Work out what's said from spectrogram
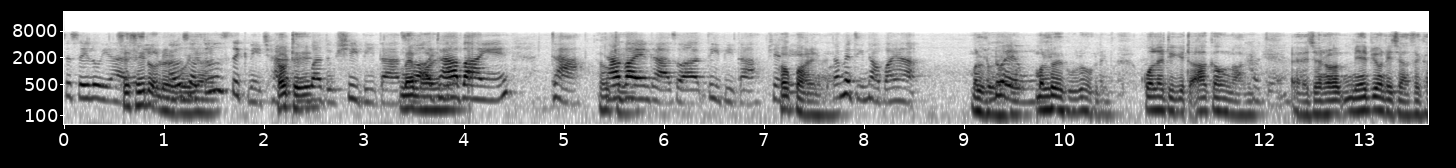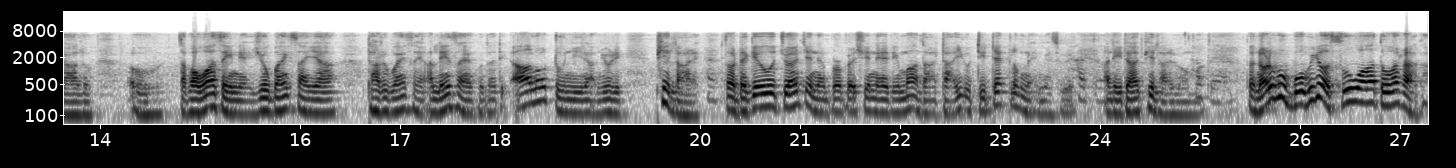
စစ်ဆေးလို့ရတယ်စစ်ဆေးလို့အလွယ်တကူဆိုရတယ်သူ signature ဟုတ်တယ်သူ့ဘာသူရှိပြီးသား Memory ဆိုတော့မှာဒါပါရင် ဒါဟုတ်တယ်ဒါပါရင်ဒါဆိုတာသိပြီးသားဖြစ်ဟုတ်ပါတယ်ဒါပေမဲ့ဒီနောက်ပိုင်းကမလွယ်လွယ်ဘူးဘူးမလွယ်ဘူးတော့လေ quality ကတအားကောင်းလာပြီဟုတ်တယ်အဲကျွန်တော်မြဲပြောနေကြစကားလို့ဟိုတဘာဝစိန်နဲ့ရုပ်ပိုင်းဆိုင်ရာဓာတ်ပိုင်းဆိုင်ရာအလင်းဆိုင်ရာကိုတည်းအားလုံးတူညီတာမျိုးတွေဖြစ်လာတယ်ဆိုတော့တကယ်ကိုကျွမ်းကျင်တဲ့ professional တွေမှဒါဒါကြီးကို detect လုပ်နိုင်မယ်ဆိုရင်ဟုတ်တယ်အနေအထားဖြစ်လာတယ်ပေါ့ဟုမှာတ်တယ်ဆိုတော့နောက်တစ်ခုပို့ပြီးတော့စိုးဝါးသွားတာက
